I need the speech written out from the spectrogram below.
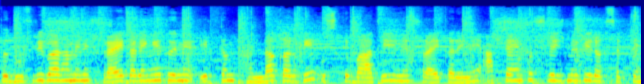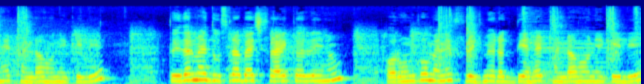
तो दूसरी बार हम इन्हें फ्राई करेंगे तो इन्हें एकदम ठंडा करके उसके बाद ही इन्हें फ्राई करेंगे। आप चाहें तो फ्रिज में भी रख सकते हैं ठंडा होने के लिए। तो इधर मैं दूसरा बैच फ्राई कर रही हूँ और उनको मैंने फ्रिज में रख दिया है ठंडा होने के लिए।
